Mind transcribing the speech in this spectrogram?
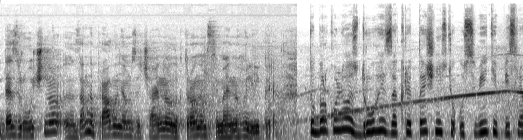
де зручно, е, за направленням, звичайно, електронним сімейного лікаря. Туберкульоз другий за критичністю у світі після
